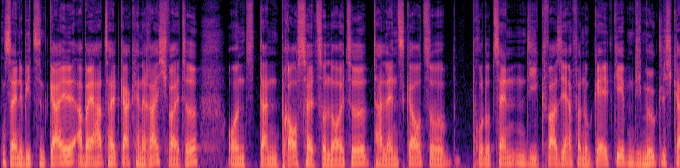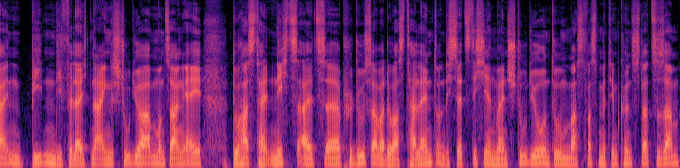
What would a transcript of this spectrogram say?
seine Beats sind geil, aber er hat halt gar keine Reichweite und dann brauchst halt so Leute, Talentscouts, so Produzenten, die quasi einfach nur Geld geben, die Möglichkeiten bieten, die vielleicht ein eigenes Studio haben und sagen, ey, du hast halt nichts als äh, Producer, aber du hast Talent und ich setze dich hier in mein Studio und du machst was mit dem Künstler zusammen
